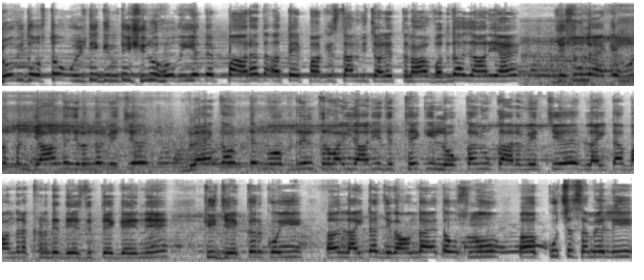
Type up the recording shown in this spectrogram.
ਲੋ ਵੀ ਦੋਸਤੋ, ਉਲਟੀ ਗਿਣਤੀ ਸ਼ੁਰੂ ਹੋ ਗਈ ਹੈ ਤੇ ਭਾਰਤ ਅਤੇ ਪਾਕਿਸਤਾਨ ਵਿਚਾਲੇ ਤਣਾਅ ਵੱਧਦਾ ਜਾ ਰਿਹਾ ਹੈ, ਜਿਸ ਨੂੰ ਲੈ ਕੇ ਹੁਣ ਪੰਜਾਬ ਦੇ ਜਲੰਧਰ ਵਿੱਚ ਬਲੈਕਆਊਟ ਤੇ ਮੌਕ ਡਰਿਲ ਕਰਵਾਈ ਜਾ ਰਹੀ ਹੈ, ਜਿੱਥੇ ਕਿ ਲੋਕਾਂ ਨੂੰ ਘਰ ਵਿੱਚ ਲਾਈਟਾਂ ਬੰਦ ਰੱਖਣ ਦੇ ਦੇਸ਼ ਦਿੱਤੇ ਗਏ ਨੇ ਕਿ ਜੇਕਰ ਕੋਈ ਲਾਈਟਾਂ ਜਗਾਉਂਦਾ ਹੈ ਤਾਂ ਉਸ ਨੂੰ ਕੁਝ ਸਮੇਂ ਲਈ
